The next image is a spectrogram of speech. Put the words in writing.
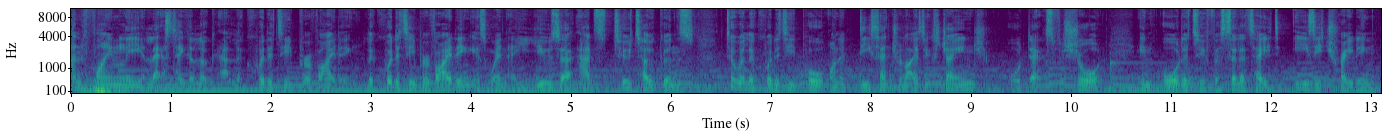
And finally, let's take a look at liquidity providing. Liquidity providing is when a user adds two tokens to a liquidity pool on a decentralized exchange, or DEX for short, in order to facilitate easy trading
